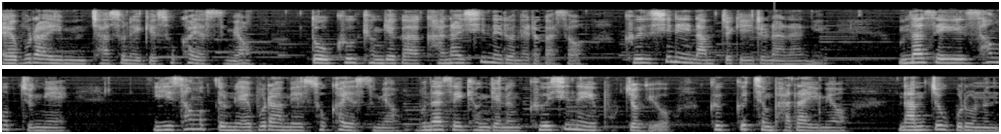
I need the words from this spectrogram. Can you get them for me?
에브라임 자손에게 속하였으며 또 그 경계가 가나 시내로 내려가서 그 시내의 남쪽에 일어나나니 문하세의 성읍 중에 이 성읍들은 에브라임에 속하였으며 문하세의 경계는 그 시내의 북쪽이요 그 끝은 바다이며 남쪽으로는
